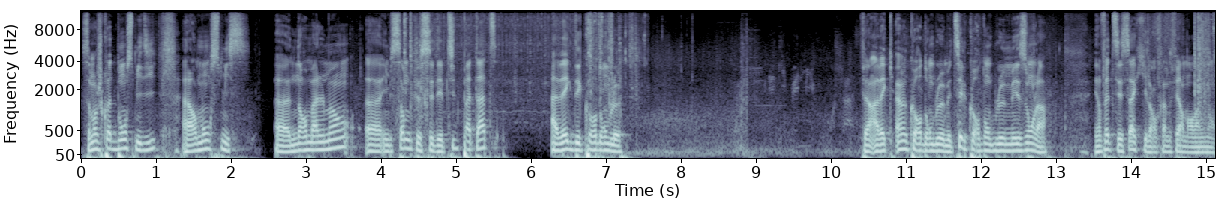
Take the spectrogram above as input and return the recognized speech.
Ça mange quoi de bon ce midi? Alors mon Smith, euh, normalement, euh, il me semble que c'est des petites patates avec des cordons bleus. Enfin, avec un cordon bleu, mais tu sais le cordon bleu maison là. Et en fait, c'est ça qu'il est en train de faire normalement.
